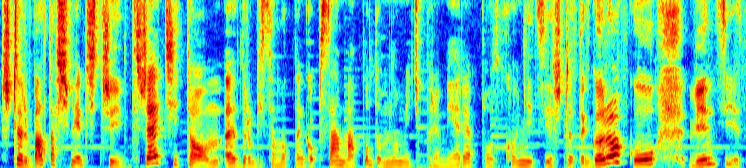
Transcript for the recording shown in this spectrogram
Szczerbata Śmierć, czyli trzeci tom e, Drogi Samotnego Psa ma podobno mieć premierę pod koniec jeszcze tego roku, więc jest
